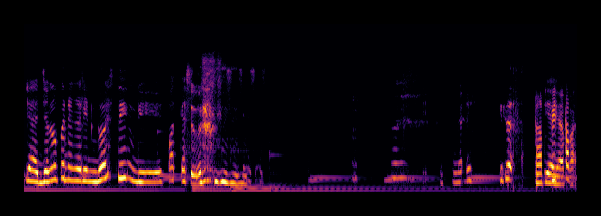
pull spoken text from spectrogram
Ya jangan lupa dengerin ghosting di podcast. Enggak eh. Kita Tapi ya ya tetap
